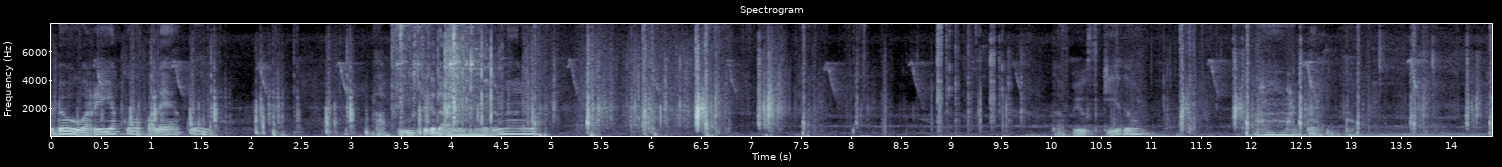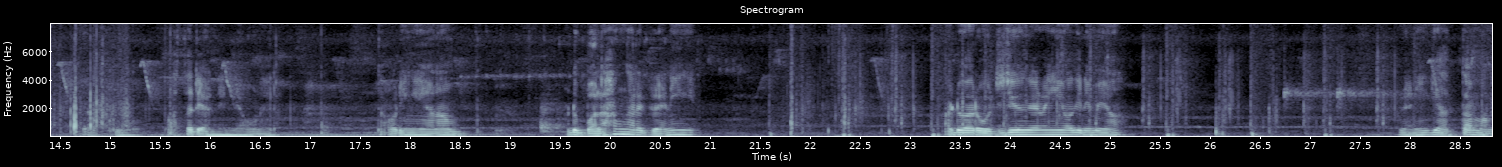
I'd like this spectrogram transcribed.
අඩෝ වරේයකෝ ඵලයකෝ ආ පියුස් එක දාලා ඉන්න වැඩුණා ඒවා Tapos quiero අම්මට උඩු. යකෝ පස්සට යන්නේ නෑ ඕනෙලා තවඩින් යනම් අඩු බලහන් අර ග්‍රැනී අඩු අර ඔජිජන් ගැනී වගේ නෙමෙයා ග්‍රැනීගේ අත්තා මම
